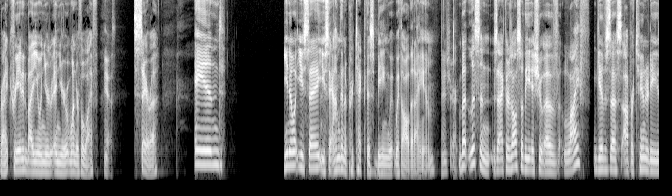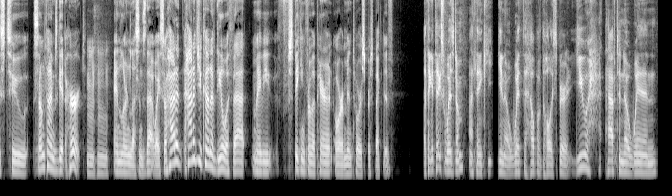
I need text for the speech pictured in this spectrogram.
right? Created by you and your and your wonderful wife, Yes. Sarah, and You know what you say? You say, I'm going to protect this being with, with all that I am. Sure. But listen, Zach, there's also the issue of life gives us opportunities to sometimes get hurt Mm-hmm. and learn lessons that way. So how did how did you kind of deal with that? Maybe speaking from a parent or a mentor's perspective. I think it takes wisdom. I think, you know, with the help of the Holy Spirit, you have to know when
